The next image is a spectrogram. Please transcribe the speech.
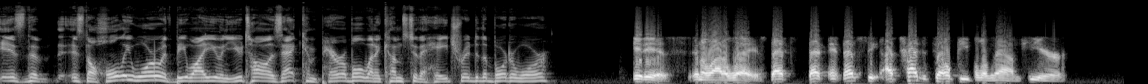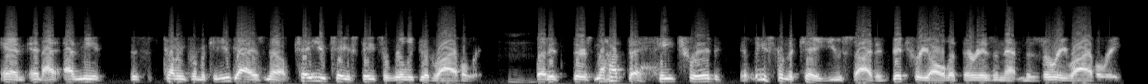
is the is the holy war with BYU and Utah is that comparable when it comes to the hatred to the border war? It is in a lot of ways. That's that. That's the. I've tried to tell people around here, and and I, I mean this is coming from a. Can you guys know KU K State's a really good rivalry, mm-hmm. but it, there's not the hatred, at least from the KU side, and vitriol that there is in that Missouri rivalry,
